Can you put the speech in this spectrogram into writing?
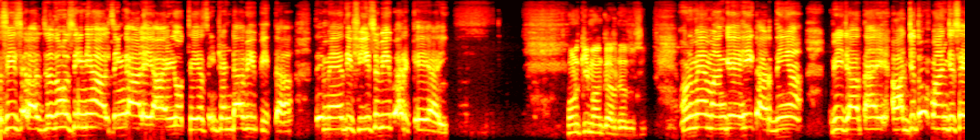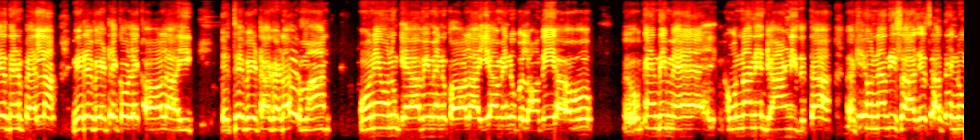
ਅਸੀਂ ਜਦੋਂ ਅਸੀਂ ਨਿਹਾਲ ਸਿੰਘ ਵਾਲੇ ਆਏ ਉੱਥੇ ਅਸੀਂ ਠੰਡਾ ਵੀ ਪੀਤਾ ਤੇ ਮੈਂ ਇਹਦੀ ਫੀਸ ਵੀ ਭਰ ਕੇ ਆਈ। ਹੁਣ ਕੀ ਮੰਗ ਕਰਦੇ ਹੋ ਤੁਸੀਂ? ਹੁਣ ਮੈਂ ਮੰਗ ਇਹੀ ਕਰਦੀ ਆ ਵੀ ਜਾਂ ਤਾਂ ਅੱਜ ਤੋਂ 5-6 ਦਿਨ ਪਹਿਲਾਂ ਮੇਰੇ ਬੇਟੇ ਕੋਲੇ ਕਾਲ ਆਈ। ਇੱਥੇ ਬੇਟਾ ਖੜਾ ਅਰਮਾਨ ਉਹਨੇ ਉਹਨੂੰ ਕਿਹਾ ਵੀ ਮੈਨੂੰ ਕਾਲ ਆਈ ਆ, ਮੈਨੂੰ ਬੁਲਾਉਂਦੀ ਆ ਉਹ। ਉਹ ਕਹਿੰਦੀ, ਮੈਂ ਉਹਨਾਂ ਨੇ ਜਾਣ ਨਹੀਂ ਦਿੱਤਾ। ਕਿ ਉਹਨਾਂ ਦੀ ਸਾਜ਼ਿਸ਼ ਆ, ਤੈਨੂੰ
